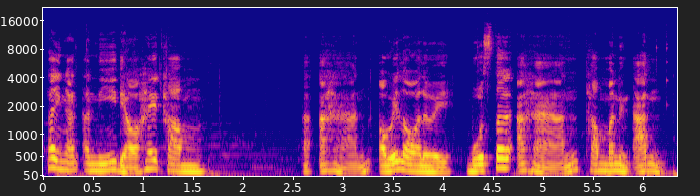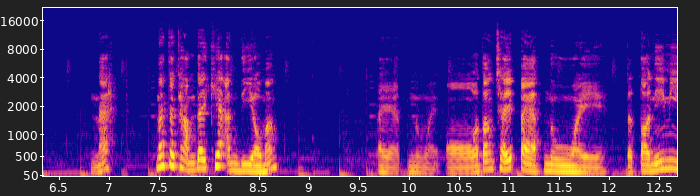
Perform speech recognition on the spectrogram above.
ถ้าอย่างนั้นอันนี้เดี๋ยวให้ทำอะอาหารเอาไว้รอเลยบูสเตอร์อาหารทำมาหนึ่งอันนะ น่าจะทำได้แค่อันเดียวมั้งแปดหน่วย อ๋อ ต้องใช้แปดหน่วย แต่ตอนนี้มี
